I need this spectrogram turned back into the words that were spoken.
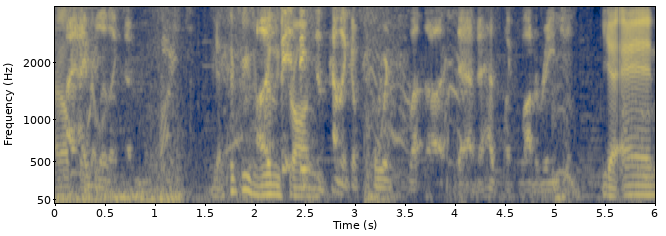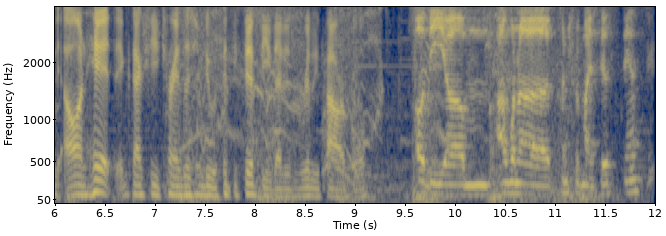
I don't I, really like that. yeah, 60 is Uh, really it's, strong. it's just kind of like a forward uh, stab that has like a lot of range. In. Yeah, and on hit, it can actually transition to a 50-50 that is really powerful. Oh, the um, I want to punch with my fist stance.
